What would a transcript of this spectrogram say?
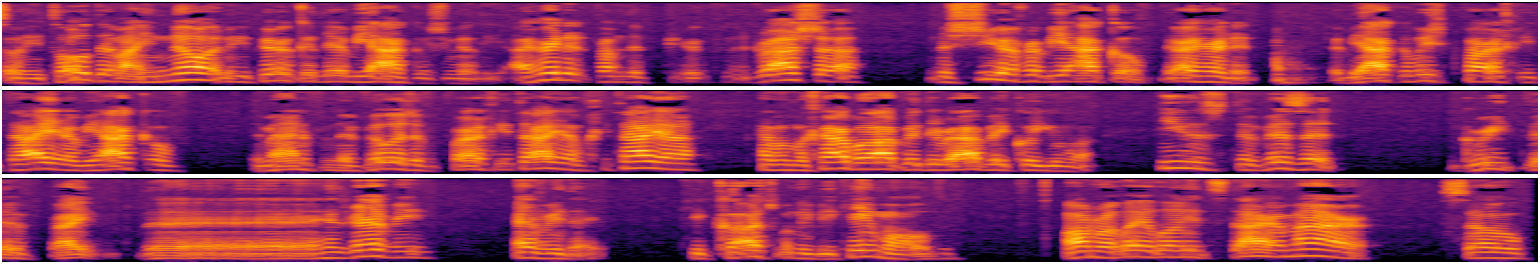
so he told them, I know it. I heard it from the, the drasha, the shir of Rabbi Yaakov. There I heard it. Rabbi Yaakov Ish Kfar Chitaya, Rabbi Yaakov, the man from the village of Kfar Chitaya, of Chitaya, have a makabal api the Rabbi Koyuma. He used to visit, greet the, right, the, his Rebbe every day. Kikash, when he became old, Amar Leilon Yitztar Mar. So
